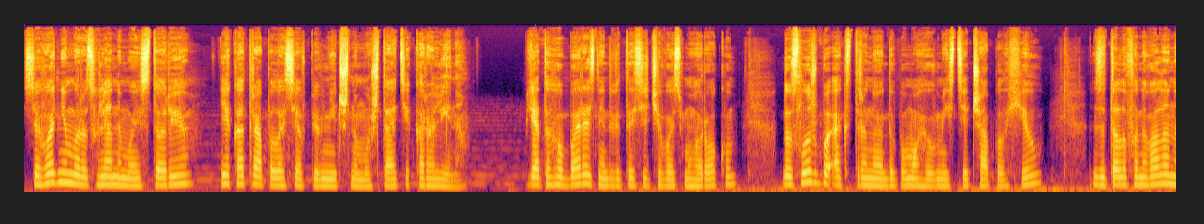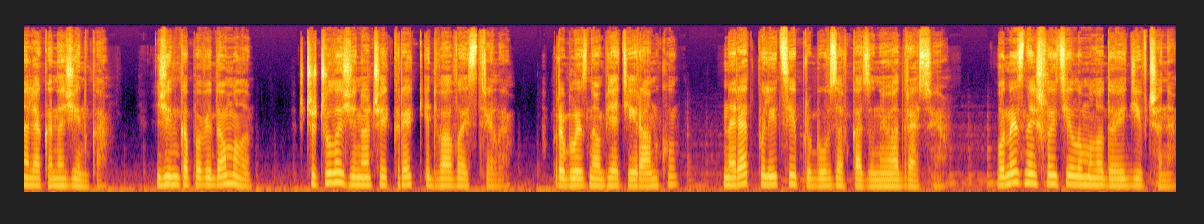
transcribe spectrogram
Сьогодні ми розглянемо історію, яка трапилася в північному штаті Кароліна. 5 березня 2008 року до служби екстреної допомоги в місті Чапел Хілл зателефонувала налякана жінка. Жінка повідомила, що чула жіночий крик і два вистріли. Приблизно о 5 ранку наряд поліції прибув за вказаною адресою. Вони знайшли тіло молодої дівчини.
